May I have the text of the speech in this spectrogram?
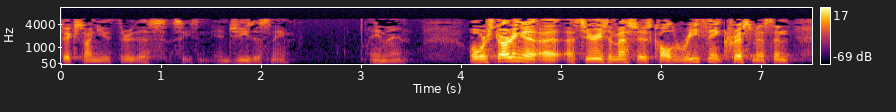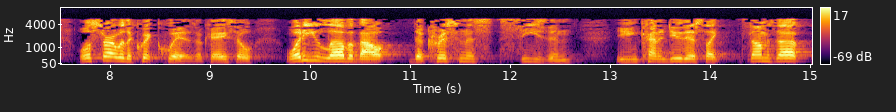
fixed on you through this season. In Jesus' name, amen. Well, we're starting a, a series of messages called Rethink Christmas, and we'll start with a quick quiz, okay? So, what do you love about the Christmas season? You can kind of do this like thumbs up,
